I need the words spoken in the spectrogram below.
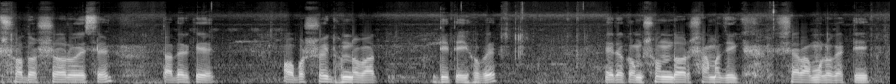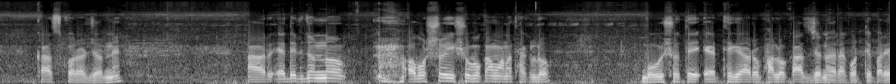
সদস্য রয়েছে, তাদেরকে অবশ্যই ধন্যবাদ দিতেই হবে। এরকম সুন্দর সামাজিক সেবামূলক একটি কাজ করার জন্যে। আর এদের জন্য অবশ্যই শুভকামনা থাকল। ভবিষ্যতে এর থেকে আরও ভালো কাজ যেন এরা করতে পারে।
